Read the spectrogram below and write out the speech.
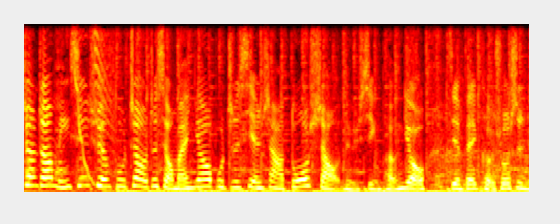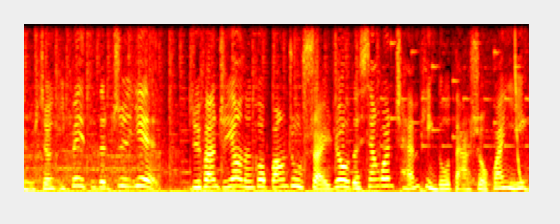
张张明星炫富照，这小蛮腰不知羡煞多少女性朋友。减肥可说是女生一辈子的志业。举凡只要能够帮助甩肉的相关产品都大受欢迎，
